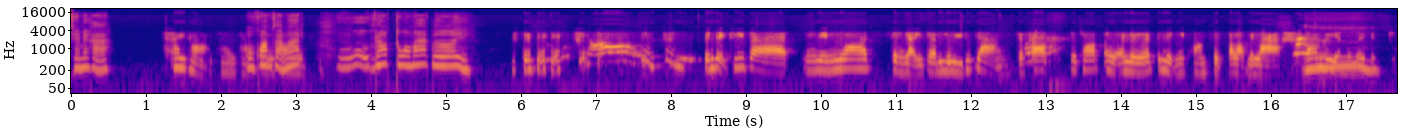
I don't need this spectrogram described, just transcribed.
ใช่ไหมคะ ใช่ค่ะ ใช่ค่ะโอ้ความสามารถโอ้รอบตัวมากเลย เป็นเด็กที่จะเน้นว่าส่วนใหญ่จะลุยทุกอย่าง จะชอบจะชอบเออ alert เป็นเด็กมีความสุขตลอดเวลา บ้านเรียนมันเลยเป็นที่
